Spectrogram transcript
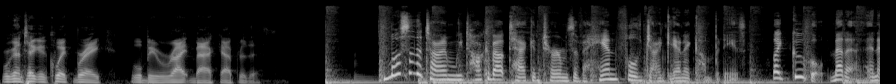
We're going to take a quick break. We'll be right back after this. Most of the time, we talk about tech in terms of a handful of gigantic companies like Google, Meta, and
